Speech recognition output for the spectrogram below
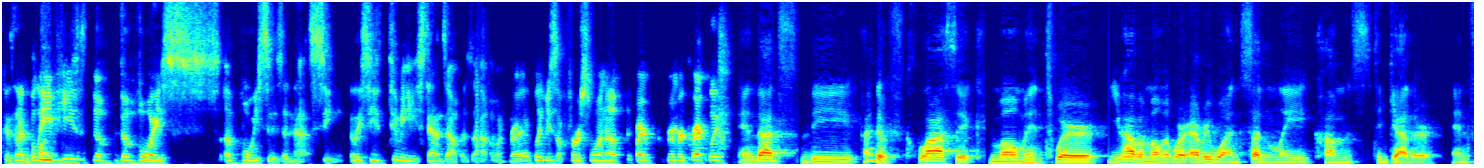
because I believe he's the the voice of voices in that scene. At least he, to me, he stands out as that one, right? I believe he's the first one up if I remember correctly. And that's the kind of classic moment where you have a moment where everyone suddenly comes together and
